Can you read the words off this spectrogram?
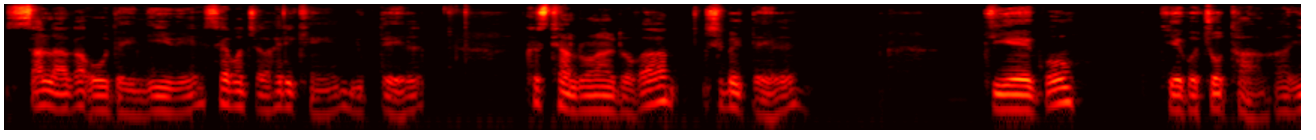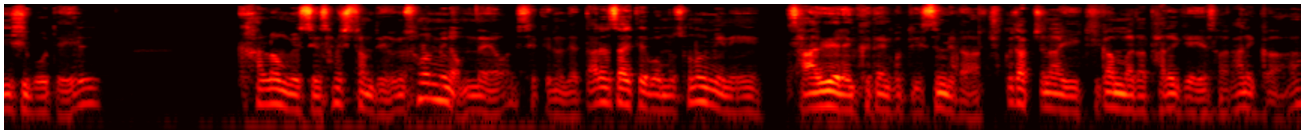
살라가 5대1 2위 세 번째가 해리케인 6대1 크리스티안 로날도가 11대1 디에고 디에고 조타가 25대1 칼럼 윌슨이 33대1 여기 손흥민이 없네요 이 새끼는 다른 사이트에 보면 손흥민이 4위에 랭크된 것도 있습니다. 축구 잡지나 이 기간마다 다르게 예상을 하니까.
